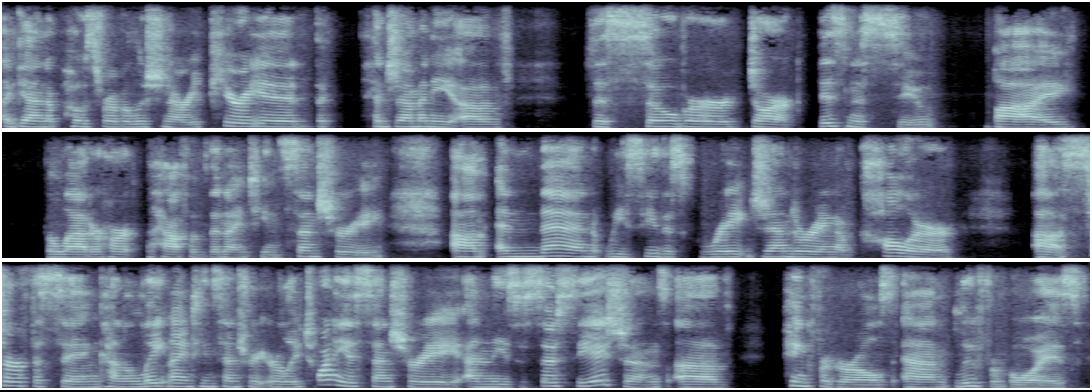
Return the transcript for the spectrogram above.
again, a post revolutionary period, the hegemony of the sober, dark business suit by the latter half of the 19th century. Um, and then we see this great gendering of color uh, surfacing kind of late 19th century, early 20th century, and these associations of pink for girls and blue for boys,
